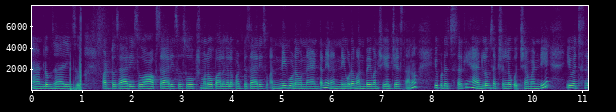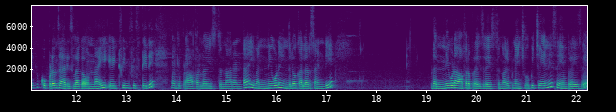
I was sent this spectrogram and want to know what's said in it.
హ్యాండ్లూమ్ శారీస్ పట్టు శారీస్ హాఫ్ శారీస్ సూక్ష్మ లోపాలు గల పట్టు శారీస్ అన్నీ కూడా ఉన్నాయంట. నేను అన్నీ కూడా వన్ బై వన్ షేర్ చేస్తాను. ఇప్పుడు వచ్చేసరికి హ్యాండ్లూమ్ సెక్షన్లోకి వచ్చామండి. ఇవి వచ్చేసరికి కుప్పడం శారీస్ లాగా ఉన్నాయి. ఎయిటీన్ ఫిఫ్టీది మనకి ఇప్పుడు ఆఫర్లో ఇస్తున్నారంట. ఇవన్నీ కూడా ఇందులో కలర్స్ అండి. ఇప్పుడు అన్నీ కూడా ఆఫర్ ప్రైస్లో ఇస్తున్నారు. ఇప్పుడు నేను చూపించేయండి సేమ్ ప్రైజే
